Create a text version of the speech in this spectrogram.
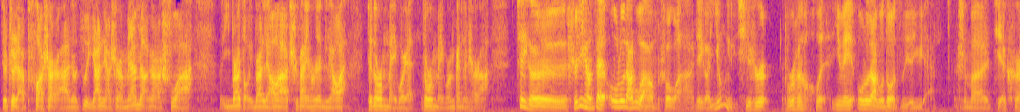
就这点破事儿啊，就自己家那点事儿没完没了跟那说啊，一边走一边聊啊，吃饭一会儿聊啊，这都是美国人，都是美国人干的事儿啊。这个实际上在欧洲大陆啊，我们说过啊，这个英语其实不是很好混，因为欧洲大陆都有自己的语言，什么捷克、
